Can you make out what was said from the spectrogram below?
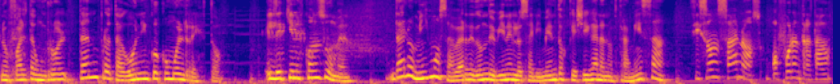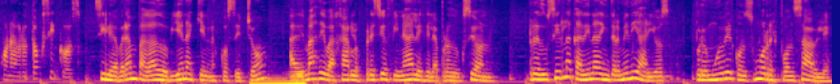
nos falta un rol tan protagónico como el resto, el de quienes consumen, ¿Da lo mismo saber de dónde vienen los alimentos que llegan a nuestra mesa? Si son sanos o fueron tratados con agrotóxicos. Si le habrán pagado bien a quien los cosechó. Además de bajar los precios finales de la producción, reducir la cadena de intermediarios promueve el consumo responsable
